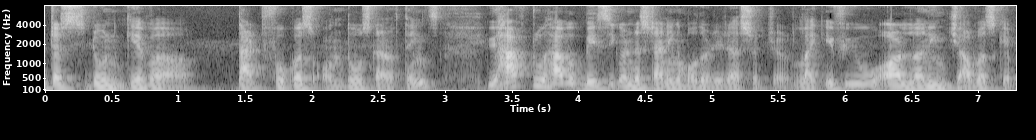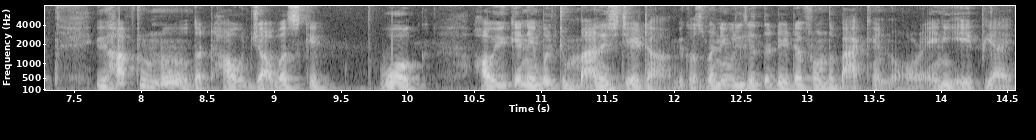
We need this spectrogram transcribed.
just don't give a that focus on those kind of things. You have to have a basic understanding about the data structure. Like if you are learning javascript you have to know that how javascript work how you can able to manage data. Because when you will get the data from the backend or any API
